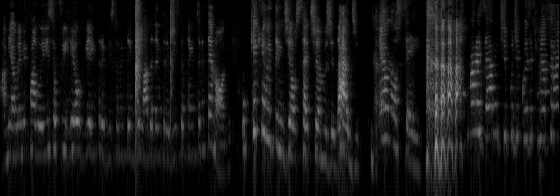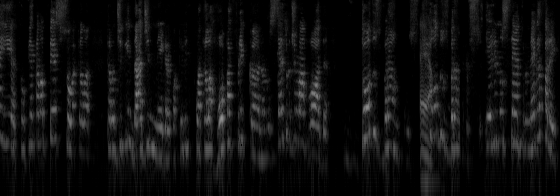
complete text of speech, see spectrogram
A minha mãe me falou isso, eu fui reouvir a entrevista, eu não entendi nada da entrevista, eu tenho 39. O que, que eu entendi aos sete anos de idade? Eu não sei. Mas era um tipo de coisa que me atraía, que eu via aquela pessoa, aquela, aquela divindade negra, com, aquele, com aquela roupa africana, no centro de uma roda, todos brancos, é. todos brancos. Ele no centro, negro, eu falei,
